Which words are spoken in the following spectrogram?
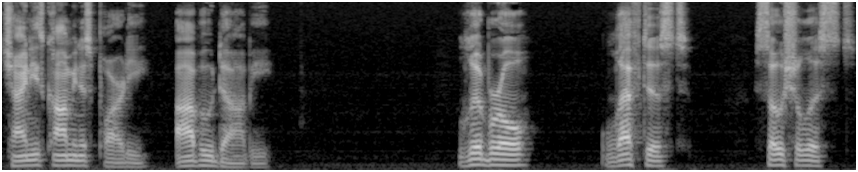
Chinese Communist Party, Abu Dhabi, liberal, leftist, socialist,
